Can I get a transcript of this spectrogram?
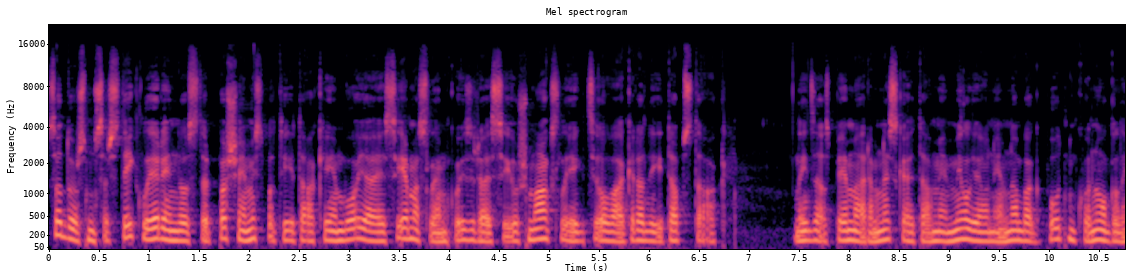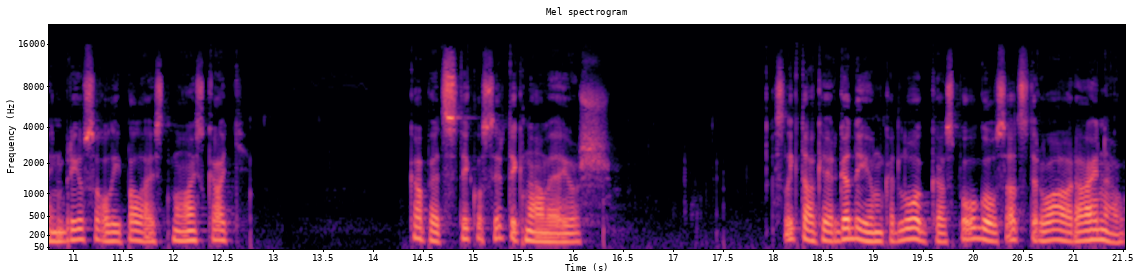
Sadursmes ar stiklu ierindos starp pašiem izplatītākajiem bojājas iemesliem, ko izraisījuši mākslīgi cilvēki radīti apstākļi. Līdzās, piemēram, neskaitāmiem miljoniem nabaga putnu, ko nogalina brīvsolī palaist mājas kaķi. Kāpēc stikls ir tik nāvējošs? Sliktākie ir gadījumi, kad logi kā spogulis atstaro ārā ainavu,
